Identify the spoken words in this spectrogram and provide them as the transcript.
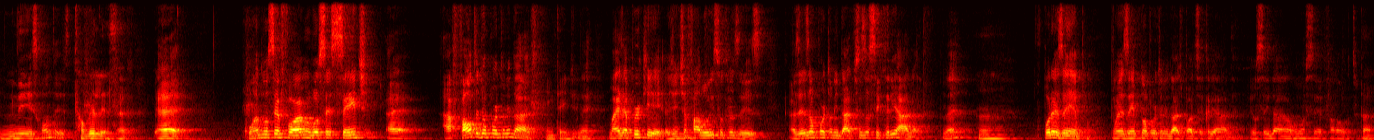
nesse contexto. Então, beleza. É, quando você forma, você sente é, a falta de oportunidade. Entendi. né? Mas é porque a gente já falou isso outras vezes. Às vezes a oportunidade precisa ser criada, né? Aham. Por exemplo, um exemplo de uma oportunidade pode ser criada. Eu sei da uma, você fala outra. Tá.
